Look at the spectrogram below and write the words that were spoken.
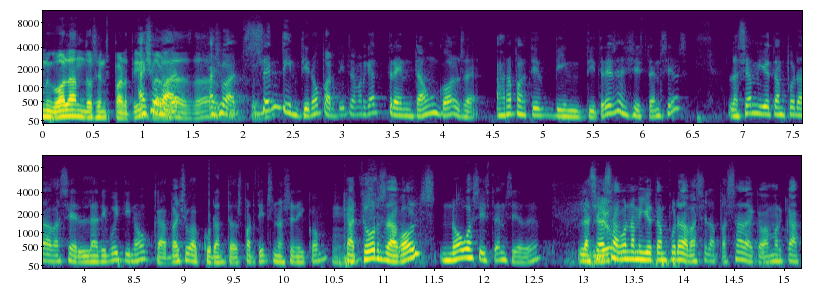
un gol en 200 partits, Ha jugat, veritat. ha jugat 129 partits, ha marcat 31 gols, eh? Ha repartit 23 assistències. La seva millor temporada va ser la 18-19, que va jugar 42 partits, no sé ni com. 14 gols, 9 assistències, eh? La seva Jo- segona millor temporada va ser la passada, que va marcar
